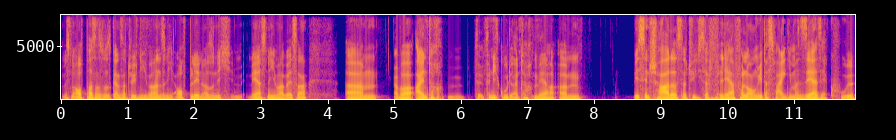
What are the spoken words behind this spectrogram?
müssen aufpassen, dass wir das Ganze natürlich nicht wahnsinnig aufblähen, also nicht, mehr ist nicht immer besser. Ähm, aber einen Tag finde ich gut, einen Tag mehr. Ähm, bisschen schade, dass natürlich dieser Flair verloren geht, das war eigentlich immer sehr, sehr cool.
